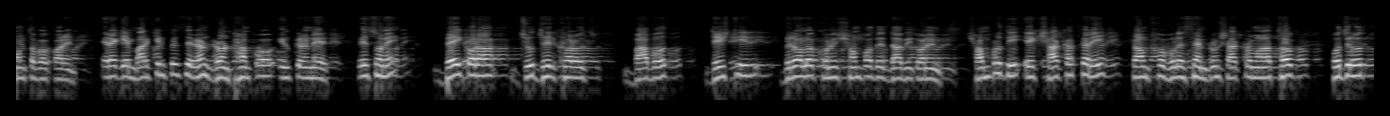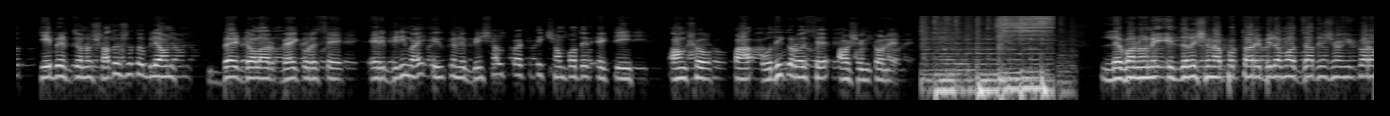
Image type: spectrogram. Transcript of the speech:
মন্তব্য করেন। এর আগে মার্কিন প্রেসিডেন্ট ডোনাল্ড ট্রাম্প ইউক্রেনের পেছনে ব্যয় করা যুদ্ধের খরচ বাবদ দেশটির বিরল খনিজ সম্পদের দাবি করেন। সম্প্রতি এক সাক্ষাৎকারে ট্রাম্প বলেছেন, রুশ আক্রমণাত্মক প্রতিরোধ কিয়েভের জন্য শত শত বিলিয়ন ডলার ব্যয় করেছে। এর বিনিময়ে ইউক্রেনের বিশাল প্রাকৃতিক সম্পদের একটি অংশ বা অধিক রয়েছে ওয়াশিংটনের লেবাননে ইসরায়েলি সেনা প্রত্যাহারে বিলম্ব জাতিসংঘে করা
